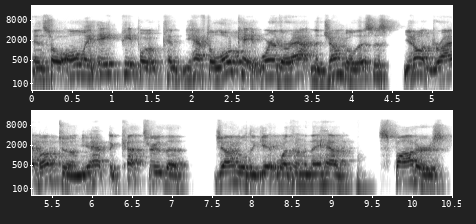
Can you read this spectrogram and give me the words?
and so only eight people can. You have to locate where they're at in the jungle. This is you don't drive up to them. You have to cut through the jungle to get with them, and they have spotters.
